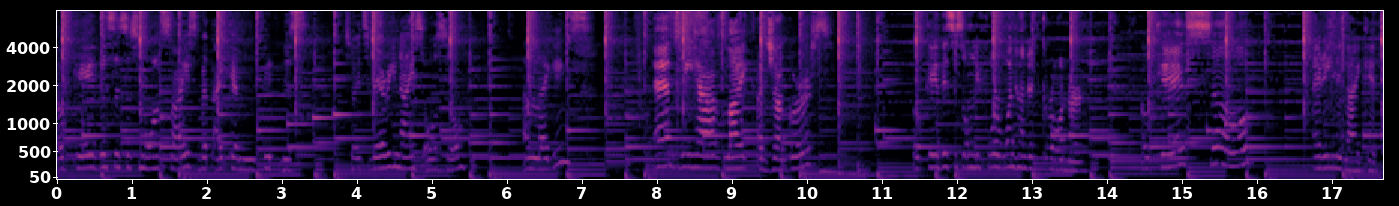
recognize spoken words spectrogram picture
Okay. This is a small size but i can fit this. So it's very nice also leggings. And we have like a joggers okay this is only for 100 kroner. Okay so I really like it.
